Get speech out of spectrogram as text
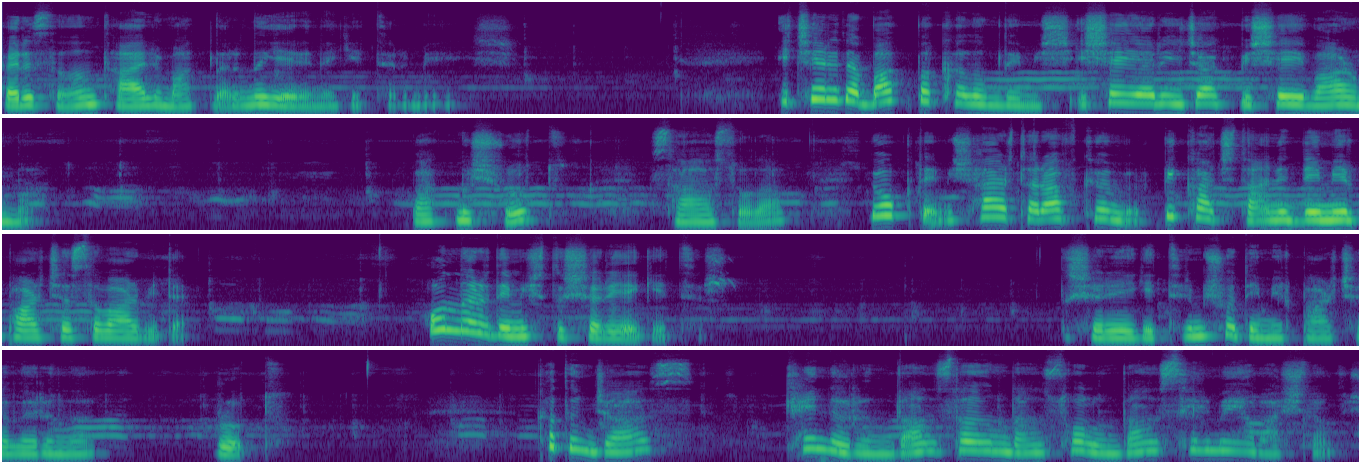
karısının talimatlarını yerine getirmiş. İçeride bak bakalım demiş, işe yarayacak bir şey var mı? Bakmış Ruth sağa sola. Yok demiş her taraf kömür, birkaç tane demir parçası var bir de. Onları demiş dışarıya getir. Dışarıya getirmiş o demir parçalarını Ruth. Kadıncağız kenarından, sağından, solundan silmeye başlamış.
